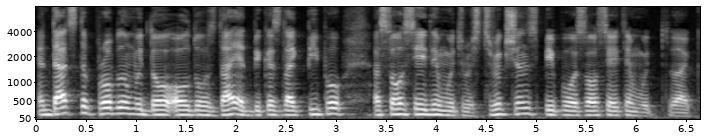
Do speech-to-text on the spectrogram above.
And that's the problem with the, all those diet because like people associate them with restrictions people associate them with like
